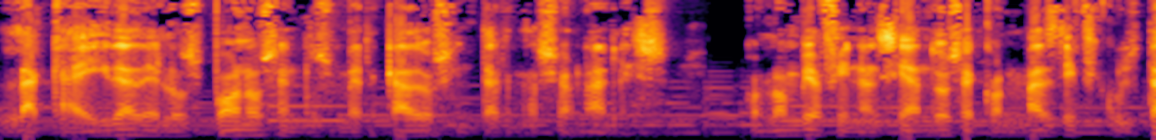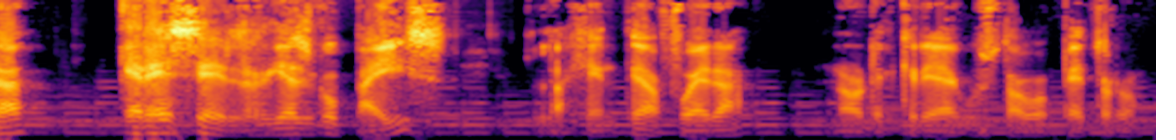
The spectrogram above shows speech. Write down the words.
la caída de los bonos en los mercados internacionales. Colombia financiándose con más dificultad. Crece el riesgo país. La gente afuera no le cree a Gustavo Petro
